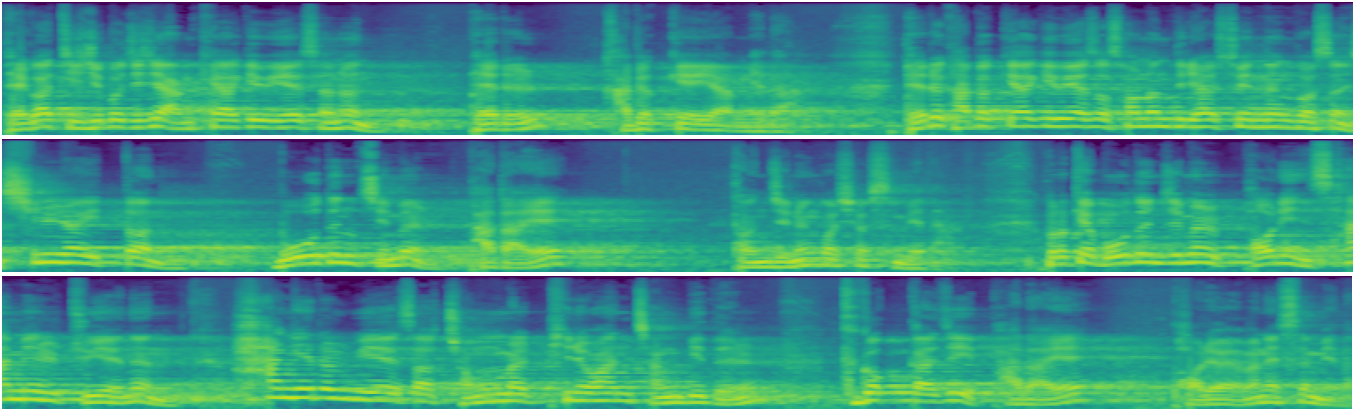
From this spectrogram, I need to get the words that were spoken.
배가 뒤집어지지 않게 하기 위해서는 배를 가볍게 해야 합니다. 배를 가볍게 하기 위해서 선원들이 할 수 있는 것은 실려 있던 모든 짐을 바다에 던지는 것이었습니다. 그렇게 모든 짐을 버린 3일 뒤에는 항해를 위해서 정말 필요한 장비들 그것까지 바다에 버려야만 했습니다.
